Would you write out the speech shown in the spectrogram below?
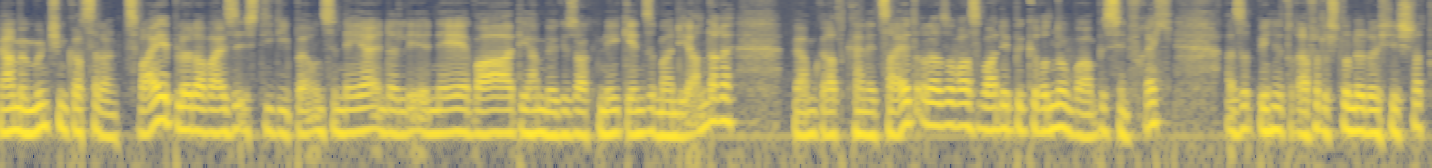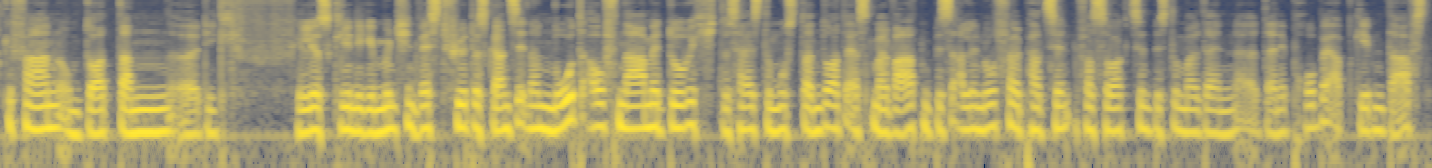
Wir haben in München Gott sei Dank zwei. Blöderweise ist die, die bei uns näher in der Nähe war, die haben mir gesagt, nee, gehen Sie mal in die andere. Wir haben gerade keine Zeit oder sowas, war die Begründung, war ein bisschen frech. Also bin ich eine Dreiviertelstunde durch die Stadt gefahren, um dort dann äh, die Helios Klinik in München West führt das Ganze in einer Notaufnahme durch. Das heißt, du musst dann dort erstmal warten, bis alle Notfallpatienten versorgt sind, bis du mal dein, äh, deine Probe abgeben darfst.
